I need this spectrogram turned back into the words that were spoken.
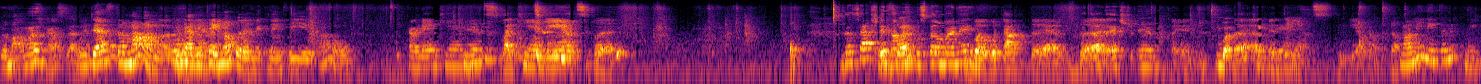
The mama? That's that. Well, that's the mama. We oh, haven't came up with a nickname for you. Oh. Her name can dance, like can dance, but That's actually It's how what? people spell my name. but without the the, Without the extra M. and, What, the, the can and dance? dance. Yeah, don't don't. Mommy needs a nickname.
